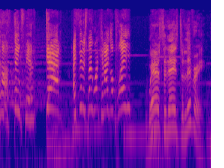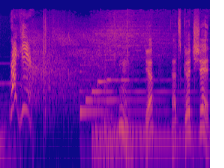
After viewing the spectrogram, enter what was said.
Oh, thanks, man. Dad, I finished my work. Can I go play? Where's today's delivery? Right here. Hmm. Yep. That's good shit.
